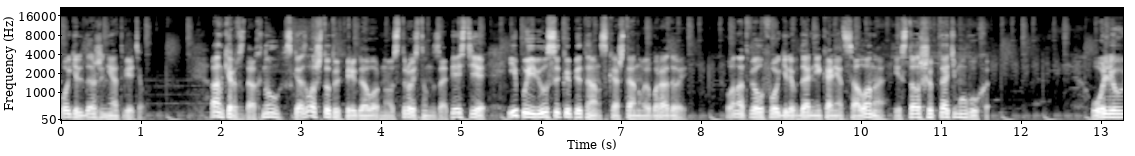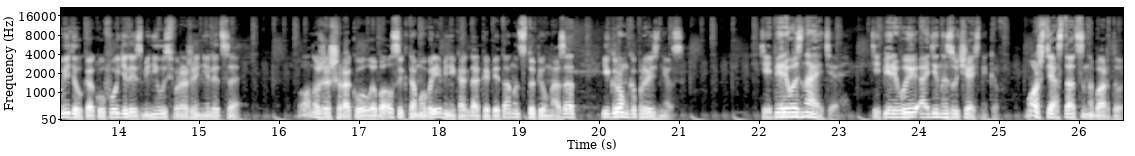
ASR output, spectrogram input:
Фогель даже не ответил. Анкер вздохнул, сказал что-то в переговорное устройство на запястье, и появился капитан с каштановой бородой. Он отвел Фогеля в дальний конец салона и стал шептать ему в ухо. Олли увидел, как у Фогеля изменилось выражение лица — он уже широко улыбался к тому времени, когда капитан отступил назад и громко произнес. «Теперь вы знаете. Теперь вы один из участников. Можете остаться на борту».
